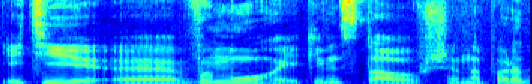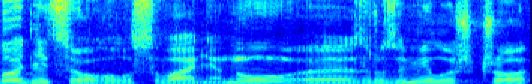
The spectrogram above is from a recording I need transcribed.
і ті е, вимоги, які він ставив ще напередодні цього голосування, ну е, зрозуміло, що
